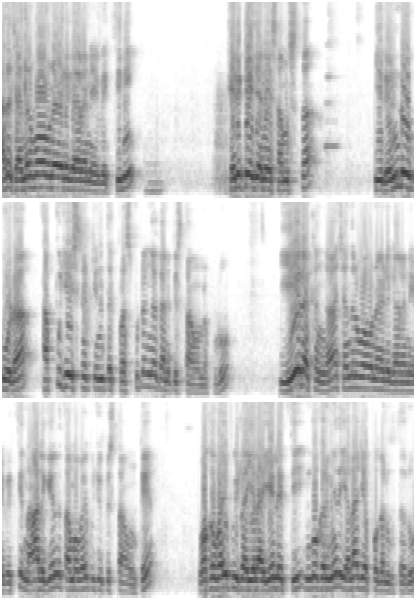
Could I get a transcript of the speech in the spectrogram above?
అసలు చంద్రబాబు నాయుడు గారు అనే వ్యక్తిని హెరిటేజ్ అనే సంస్థ ఈ రెండూ కూడా తప్పు చేసినట్టు ఇంత ప్రస్ఫుటంగా కనిపిస్తూ ఉన్నప్పుడు ఏ రకంగా చంద్రబాబు నాయుడు గారు అనే వ్యక్తి నాలుగేళ్ళు తమ వైపు చూపిస్తా ఉంటే ఒకవైపు ఇట్లా ఇలా ఏలెత్తి ఇంకొకరి మీద ఎలా చెప్పగలుగుతారు?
